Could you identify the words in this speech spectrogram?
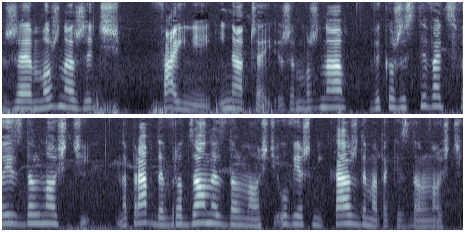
że można żyć fajniej, inaczej, że można wykorzystywać swoje zdolności, naprawdę wrodzone zdolności. Uwierz mi, każdy ma takie zdolności.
